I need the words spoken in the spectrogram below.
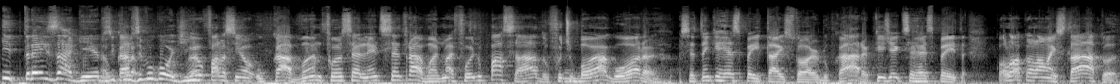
e três zagueiros, O cara- inclusive o Godinho. Eu falo assim, ó, o Cavani foi um excelente centroavante, mas foi no passado. O futebol é agora. Você tem que respeitar a história do cara. Que jeito que você respeita? Coloca lá uma estátua,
